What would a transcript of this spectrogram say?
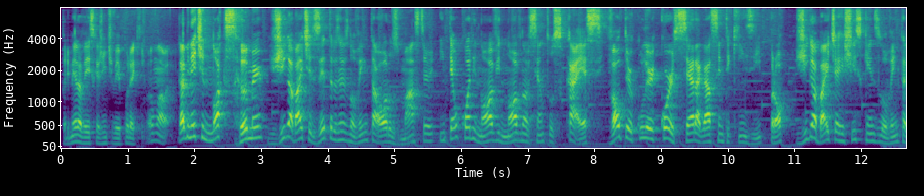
Primeira vez que a gente vê por aqui. Vamos lá. Gabinete Nox Hammer, Gigabyte Z390 Horus Master, Intel Core 9 9900KS, Walter Cooler Corsair H115i Pro, Gigabyte RX 590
